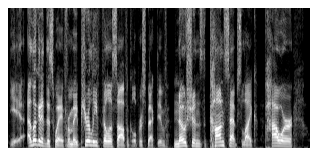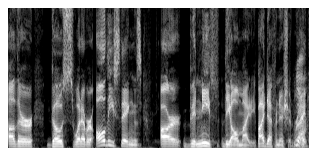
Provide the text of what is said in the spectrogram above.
Yeah, I look at it this way from a purely philosophical perspective. Notions, concepts like power, other, ghosts, whatever, all these things are beneath the Almighty by definition, Yeah. right?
